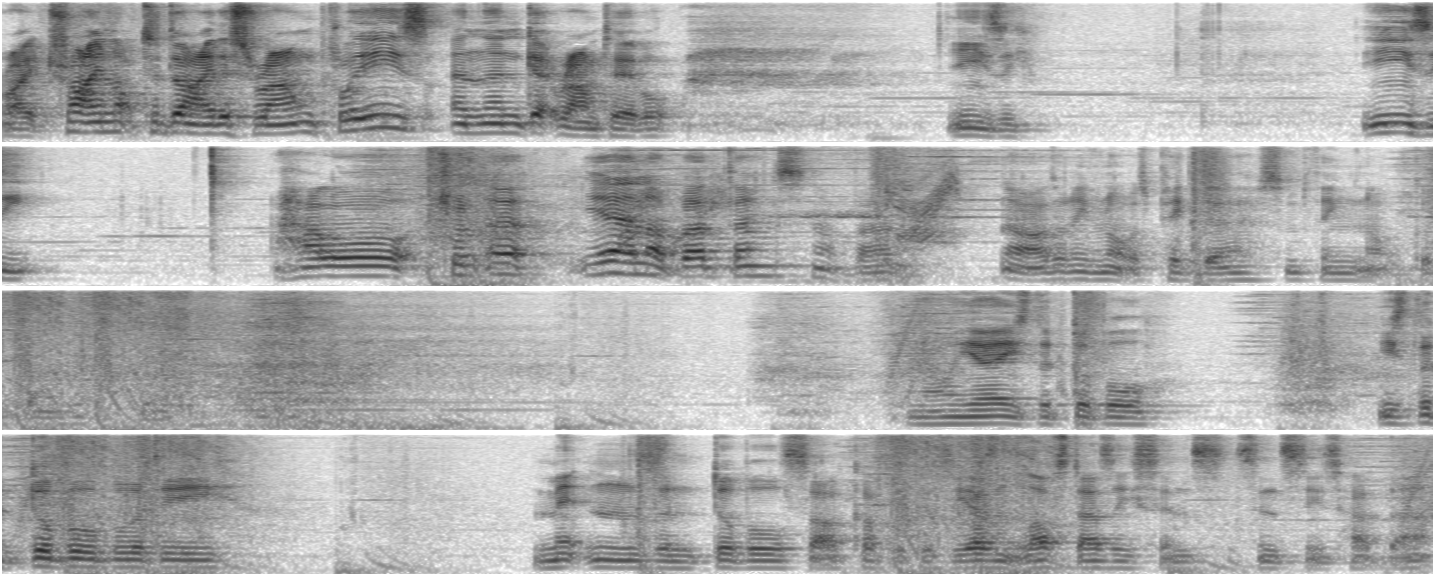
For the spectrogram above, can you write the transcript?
Right, try not to die this round, please, and then get round table. Easy. Easy. Hello, Chunter. Yeah, not bad, thanks. Not bad. No, I don't even know what was picked there. Something not good. Oh yeah, he's the double. He's the double bloody mittens and double sarcophagus. He hasn't lost, has he, since since he's had that?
